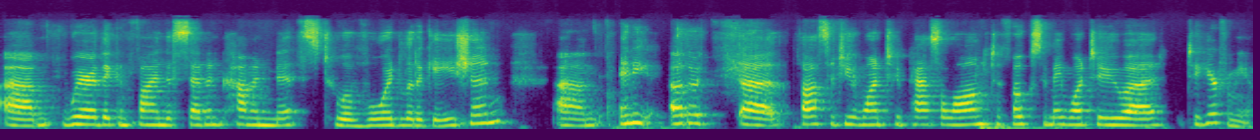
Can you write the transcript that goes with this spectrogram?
um, where they can find the seven common myths to avoid litigation. Um, any other uh, thoughts that you want to pass along to folks who may want to uh, to hear from you?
